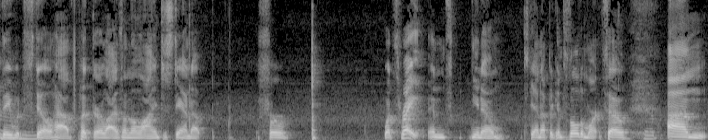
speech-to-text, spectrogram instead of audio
they Mm-hmm. would still have put their lives on the line to stand up for what's right and, you know, stand up against Voldemort. So, um,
